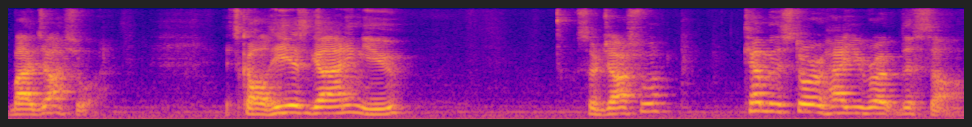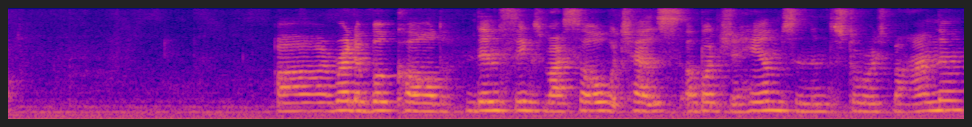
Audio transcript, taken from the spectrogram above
by Joshua. It's called He Is Guiding You. So, Joshua, tell me the story of how you wrote this song. Uh, I read a book called Then Sings My Soul, which has a bunch of hymns and then the stories behind them.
